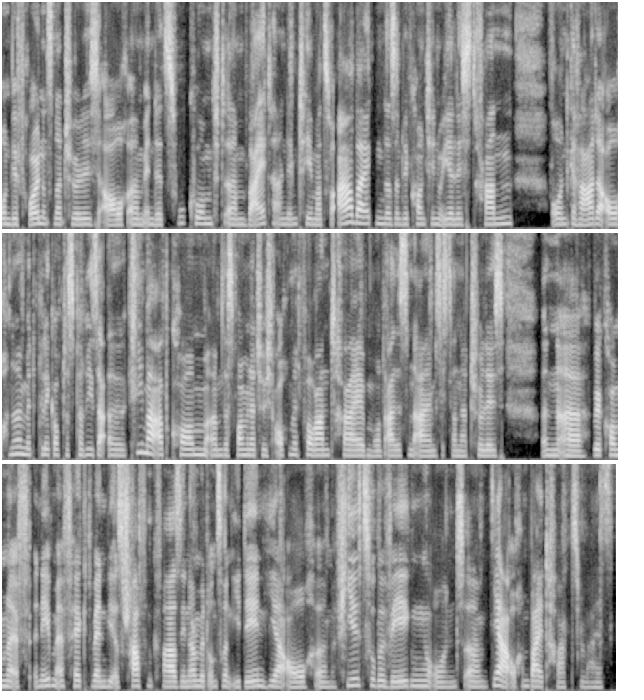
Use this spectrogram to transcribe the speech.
und wir freuen uns natürlich auch ähm, in der Zukunft ähm, weiter an dem Thema zu arbeiten. Da sind wir kontinuierlich dran. Und gerade auch ne, mit Blick auf das Pariser äh, Klimaabkommen, ähm, das wollen wir natürlich auch mit vorantreiben. Und alles in allem ist es dann natürlich ein äh, willkommener Eff Nebeneffekt, wenn wir es schaffen, quasi ne, mit unseren Ideen hier auch ähm, viel zu bewegen und ähm, ja, auch einen Beitrag zu leisten.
